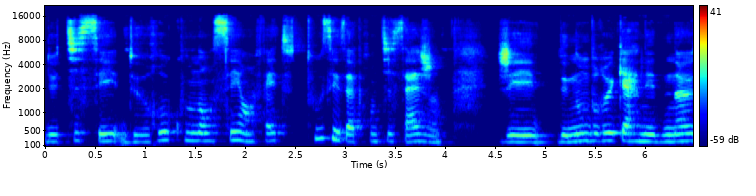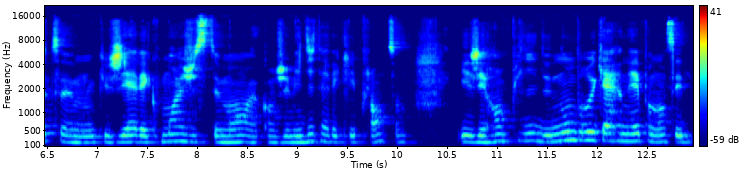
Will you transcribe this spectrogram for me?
de tisser, de recondenser en fait tous ces apprentissages. J'ai de nombreux carnets de notes que j'ai avec moi justement quand je médite avec les plantes. Et j'ai rempli de nombreux carnets pendant ces,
